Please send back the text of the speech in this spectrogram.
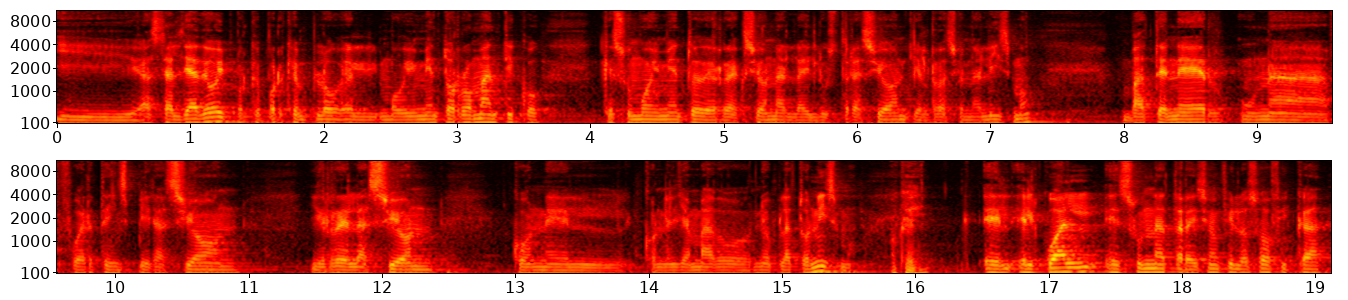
y hasta el día de hoy, porque por ejemplo el movimiento romántico, que es un movimiento de reacción a la ilustración y el racionalismo, va a tener una fuerte inspiración y relación con el, con el llamado neoplatonismo, okay. el, el, cual es una tradición filosófica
